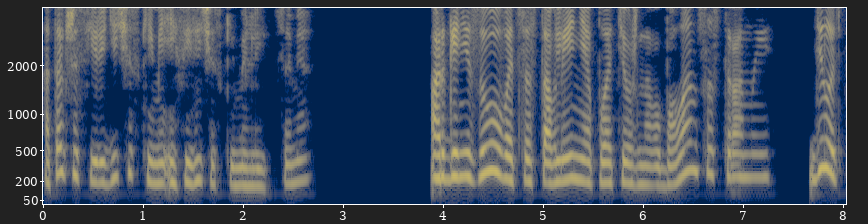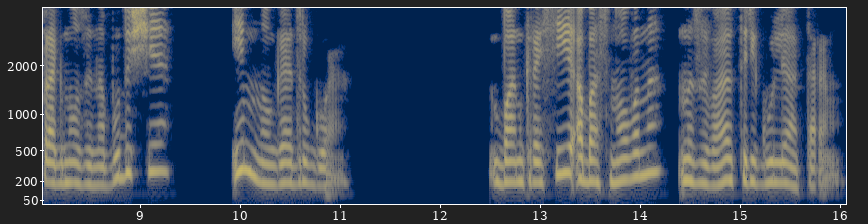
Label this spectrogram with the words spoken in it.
а также с юридическими и физическими лицами, организовывать составление платежного баланса страны, делать прогнозы на будущее и многое другое. Банк России обоснованно называют регулятором.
